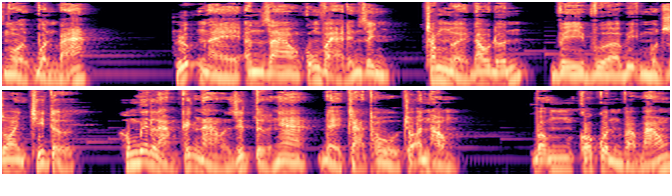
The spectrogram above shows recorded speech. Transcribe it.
ngồi buồn bã, lúc này ân giao cũng về đến dinh, trong người đau đớn vì vừa bị một roi trí tử, không biết làm cách nào giết tử nha để trả thù cho ân hồng. Bỗng có quân vào báo.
